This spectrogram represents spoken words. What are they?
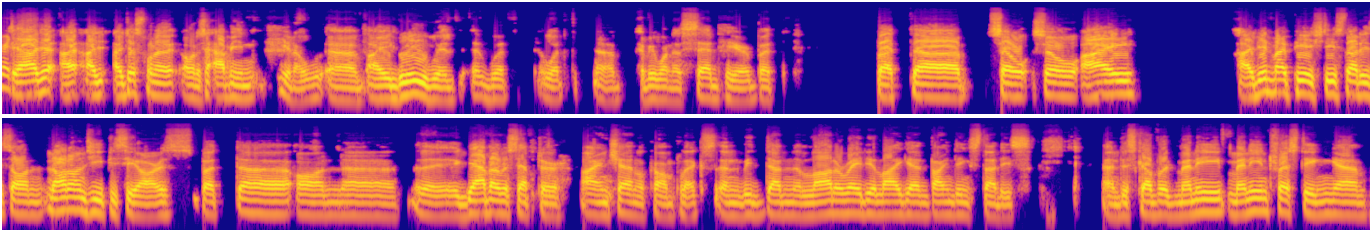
Yeah, I, I, I just want to, I want to say, I mean, you know, uh, I agree with with what uh, everyone has said here, but, but uh, so so I I did my PhD studies on not on GPCRs, but uh, on uh, the GABA receptor ion channel complex, and we'd done a lot of radioligand binding studies, and discovered many many interesting um,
